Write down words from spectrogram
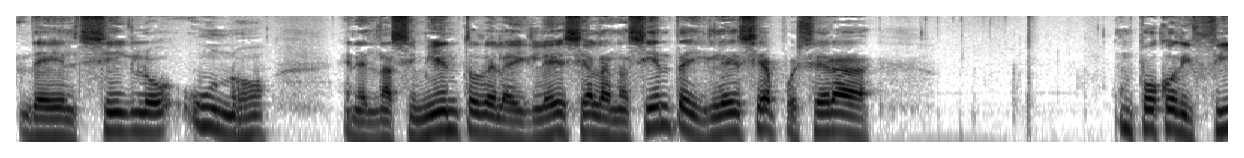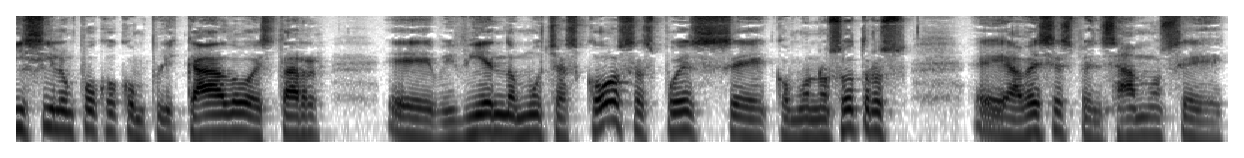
del siglo I, en el nacimiento de la iglesia, la naciente iglesia, pues era un poco difícil, un poco complicado estar eh, viviendo muchas cosas, pues eh, como nosotros a veces pensamos y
